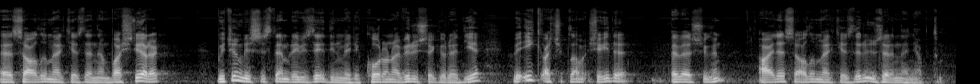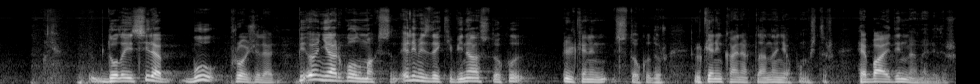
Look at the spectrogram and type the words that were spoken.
e, sağlığı merkezlerinden başlayarak bütün bir sistem revize edilmeli koronavirüse göre diye ve ilk açıklama şeyi de evvelsi gün aile sağlığı merkezleri üzerinden yaptım. Dolayısıyla bu projeler bir ön yargı olmaksın. Elimizdeki bina stoku ülkenin stokudur. Ülkenin kaynaklarından yapılmıştır. Heba edilmemelidir.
